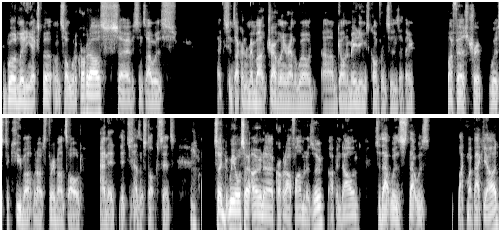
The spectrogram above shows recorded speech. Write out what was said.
world leading expert on saltwater crocodiles. So ever since I was, like, since I can remember traveling around the world, um, going to meetings, conferences, I think my first trip was to Cuba when I was three months old, and it, it just hasn't stopped since. so we also own a crocodile farm and a zoo up in Darwin. So that was that was like my backyard.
